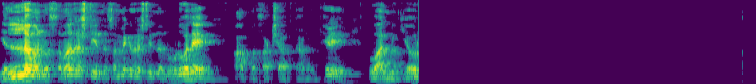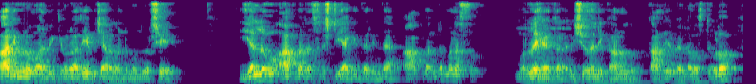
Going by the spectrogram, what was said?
ಎಲ್ಲವನ್ನು ಸಮದೃಷ್ಟಿಯಿಂದ, ಸಮ್ಯಕ ದೃಷ್ಟಿಯಿಂದ ನೋಡುವುದೇ ಆತ್ಮ ಸಾಕ್ಷಾತ್ಕಾರ ಅಂತ ಹೇಳಿ ವಾಲ್ಮೀಕಿಯವರು ಆದಿಗುರು ವಾಲ್ಮೀಕಿಯವರು ಅದೇ ವಿಚಾರವನ್ನು ಮುಂದುವರಿಸಿ, ಎಲ್ಲವೂ ಆತ್ಮದ ಸೃಷ್ಟಿಯಾಗಿದ್ದರಿಂದ ಆತ್ಮ ಅಂದ್ರೆ ಮನಸ್ಸು. ಮೊದಲೇ ಹೇಳ್ತಾರೆ, ವಿಶ್ವದಲ್ಲಿ ಕಾಣುವುದು ಕಾಣದೇ ಇರುವ ಎಲ್ಲ ವಸ್ತುಗಳು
